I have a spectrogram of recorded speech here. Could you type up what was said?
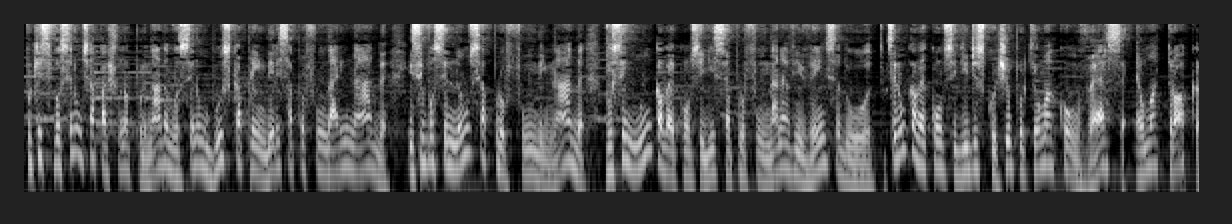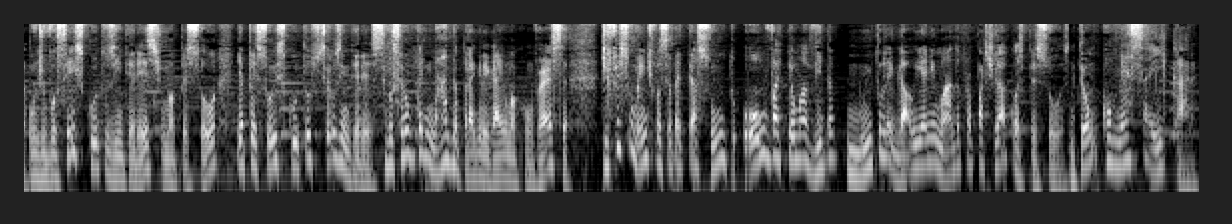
Porque se você não se apaixona por nada, você não busca aprender e se aprofundar em nada. E se você não se aprofunda em nada, você nunca vai conseguir se aprofundar na vivência do outro. Você nunca vai conseguir discutir porque uma conversa é uma troca, onde você escuta os interesses de uma pessoa e a pessoa escuta os seus interesses. Se você não tem nada para agregar em uma conversa, dificilmente você vai ter assunto ou vai ter uma vida muito legal e animada para partilhar com as pessoas. Então começa aí, cara.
